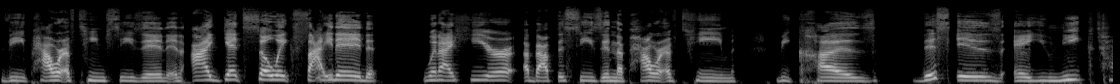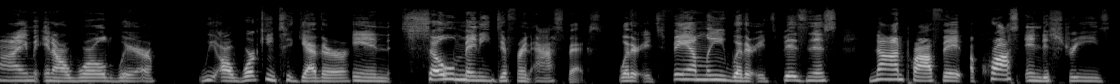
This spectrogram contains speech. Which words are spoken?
the Power of Team season, and I get so excited when I hear about this season, the Power of Team, because this is a unique time in our world where we are working together in so many different aspects, whether it's family, whether it's business, nonprofit, across industries,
